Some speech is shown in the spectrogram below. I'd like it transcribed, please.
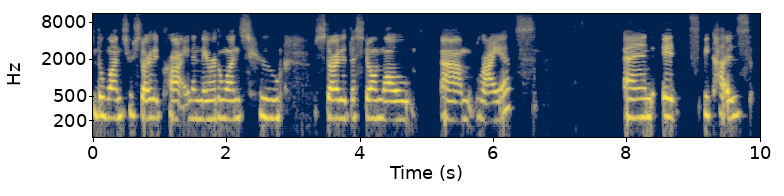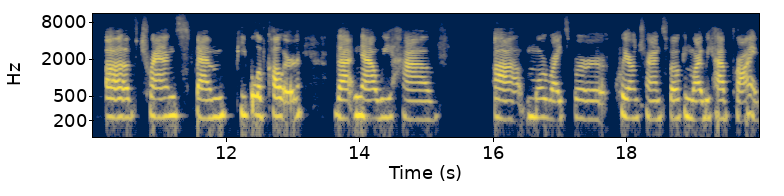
the ones who started Pride, and they were the ones who started the Stonewall um, riots and it's because of trans femme people of color that now we have uh, more rights for queer and trans folk and why we have pride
